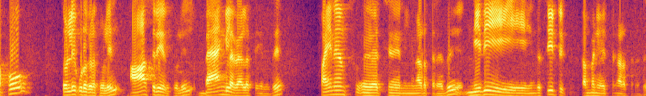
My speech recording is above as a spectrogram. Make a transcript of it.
அப்போது சொல்லிக் கொடுக்குற தொழில் ஆசிரியர் தொழில் பேங்க்ல வேலை செய்கிறது ஃபைனான்ஸ் வச்சு நீங்கள் நடத்துறது நிதி இந்த சீட்டு கம்பெனி வச்சு நடத்துறது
